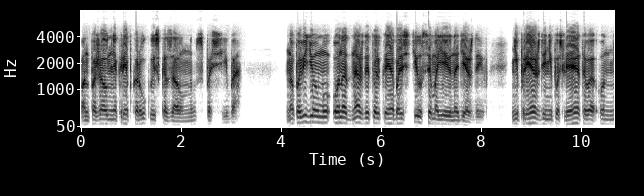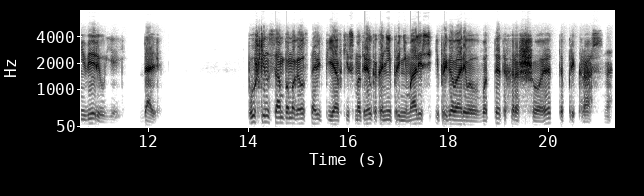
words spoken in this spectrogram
Он пожал мне крепко руку и сказал, ну, спасибо. Но, по-видимому, он однажды только и обольстился моею надеждою. Ни прежде, ни после этого он не верил ей. Даль. Пушкин сам помогал ставить пиявки, смотрел, как они принимались, и приговаривал, вот это хорошо, это прекрасно.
